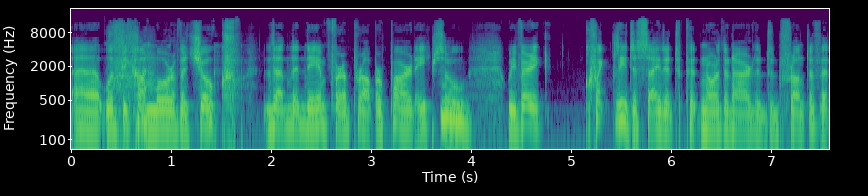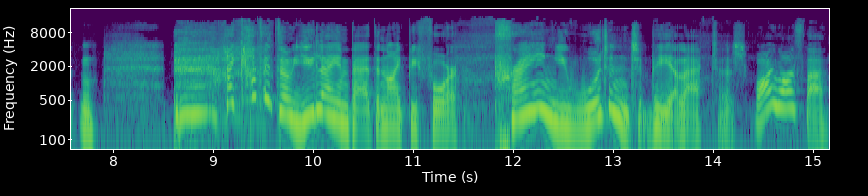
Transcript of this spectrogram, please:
Uh, would become more of a joke than the name for a proper party. So mm. we very quickly decided to put Northern Ireland in front of it. And I gather, though, you lay in bed the night before praying you wouldn't be elected. Why was that?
